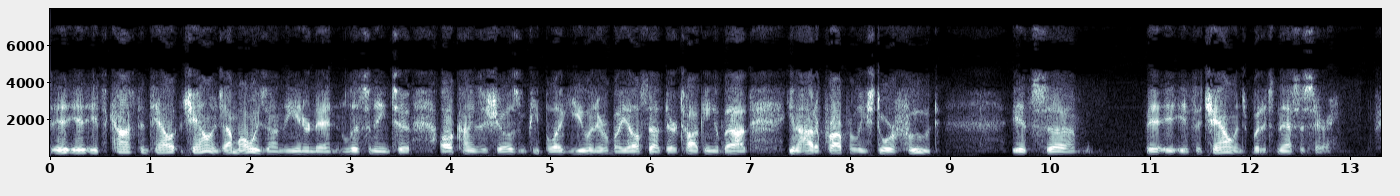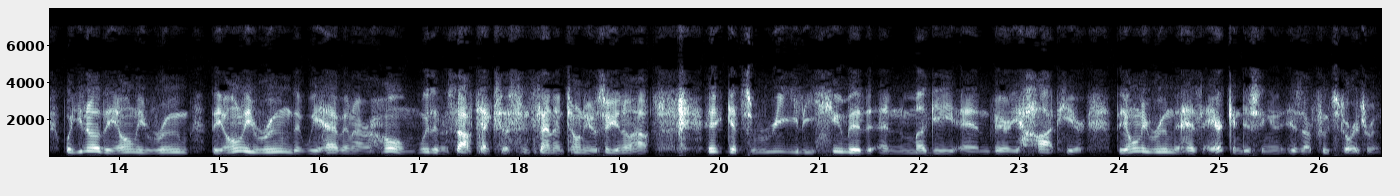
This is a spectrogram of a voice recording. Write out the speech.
it, it's a constant tal- challenge. I'm always on the internet and listening to all kinds of shows and people like you and everybody else out there talking about you know how to properly store food. It's uh, it, it's a challenge, but it's necessary. Well, you know, the only room, the only room that we have in our home, we live in South Texas in San Antonio, so you know how it gets really humid and muggy and very hot here. The only room that has air conditioning is our food storage room.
